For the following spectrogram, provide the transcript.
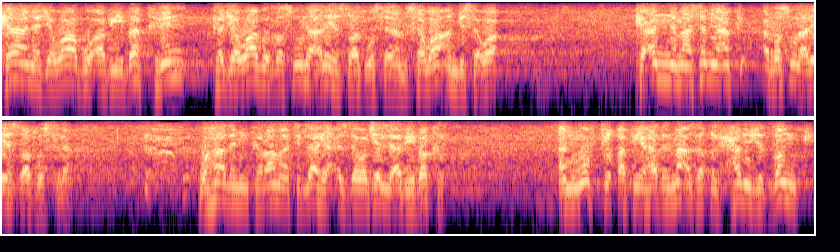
كان جواب أبي بكر كجواب الرسول عليه الصلاة والسلام سواء بسواء. كأنما سمع الرسول عليه الصلاة والسلام. وهذا من كرامات الله عز وجل أبي بكر. أن وفق في هذا المأزق الحرج الضنك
